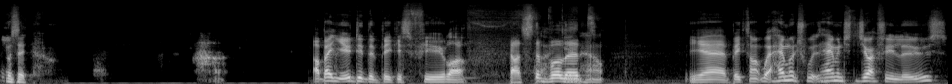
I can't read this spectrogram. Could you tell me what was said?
He was like, I bet you did the biggest few. Like "That's the bullet." hell. Yeah, big time. How much? How much did you actually lose?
